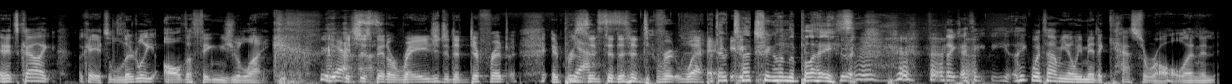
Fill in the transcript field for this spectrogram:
and it's kind of like, okay, it's literally all the things you like. Yes. it's just been arranged in a different and presented Yes. in a different way. But They're touching on the place. like I think, I think one time, you know, we made a casserole and, it,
